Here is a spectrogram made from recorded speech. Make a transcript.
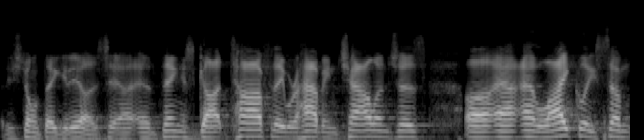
I just don't think it is. And things got tough. They were having challenges. Uh, and, and, likely some,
